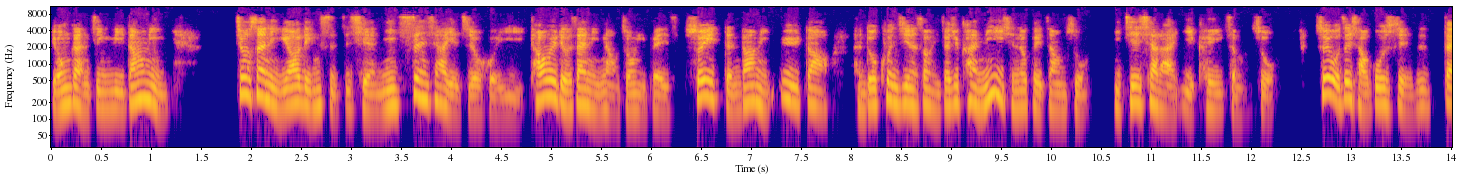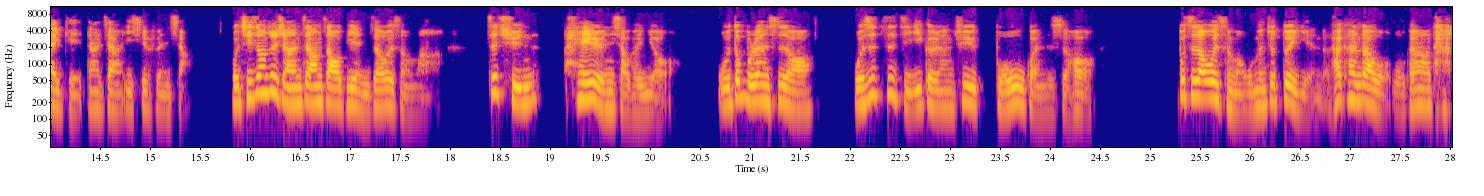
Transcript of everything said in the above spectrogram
勇敢经历。当你就算你要临死之前，你剩下也只有回忆，它会留在你脑中一辈子。所以等到你遇到很多困境的时候，你再去看，你以前都可以这样做，你接下来也可以怎么做。所以我这小故事也是带给大家一些分享。我其中最喜欢这张照片，你知道为什么吗？这群黑人小朋友我都不认识哦。我是自己一个人去博物馆的时候，不知道为什么我们就对眼了。他看到我，我看到他，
